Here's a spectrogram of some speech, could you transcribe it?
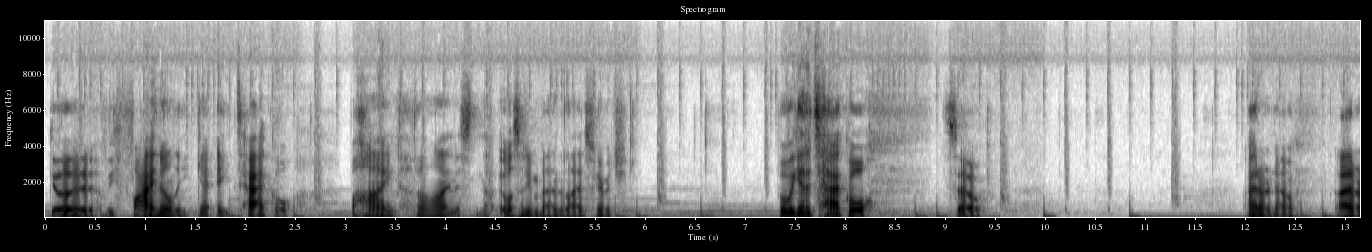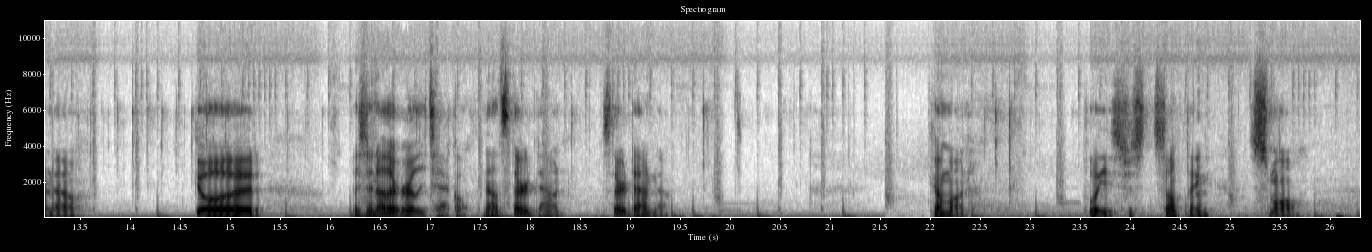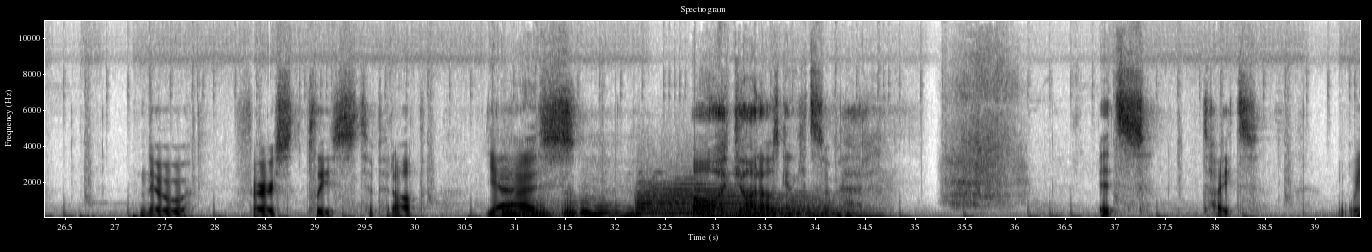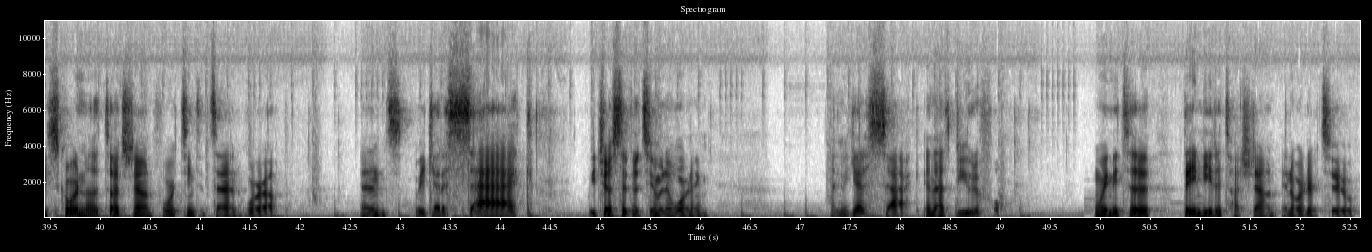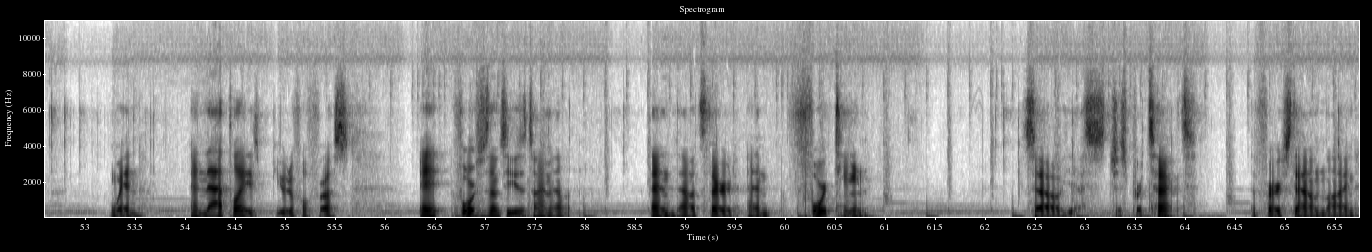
Good. We finally get a tackle behind the line of... No, it wasn't even behind the line of scrimmage. But we get a tackle. So... I don't know. I don't know. Good. There's another early tackle. Now it's third down. It's third down now. Come on. Please, just something small. No first, please tip it up. Yes. Oh my god, I was gonna get so mad. It's tight. We scored another touchdown, 14 to 10. We're up. And we get a sack. We just hit the two minute warning. And we get a sack. And that's beautiful. We need to, they need a touchdown in order to win. And that play is beautiful for us. It forces them to use a timeout. And now it's third and 14. So, yes, just protect the first down line.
